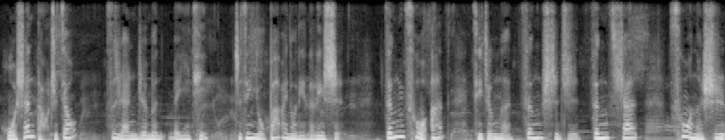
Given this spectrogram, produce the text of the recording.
火山岛之交，自然人文为一体，至今有八百多年的历史。曾厝垵，其中呢，曾是指曾山，厝呢是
